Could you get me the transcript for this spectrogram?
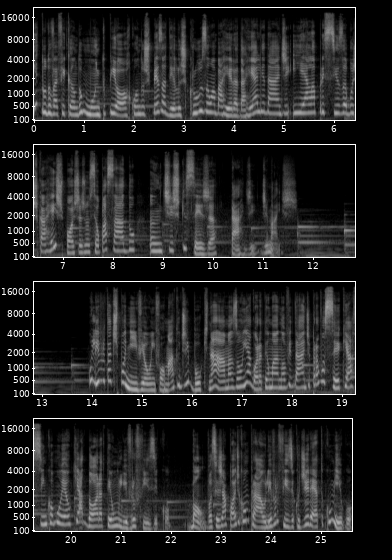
E tudo vai ficando muito pior quando os pesadelos cruzam a barreira da realidade e ela precisa buscar respostas no seu passado antes que seja tarde demais. O livro está disponível em formato de e-book na Amazon e agora tem uma novidade para você que é assim como eu que adora ter um livro físico. Bom, você já pode comprar o livro físico direto comigo.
